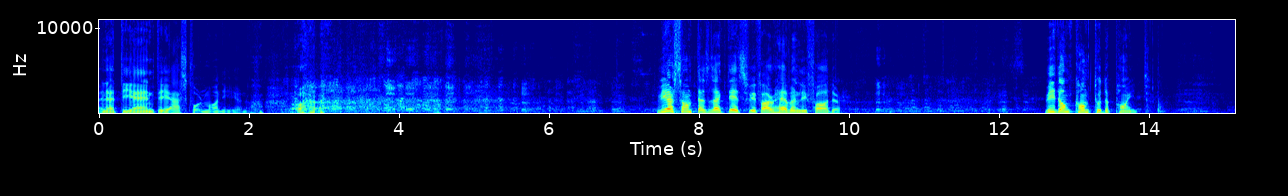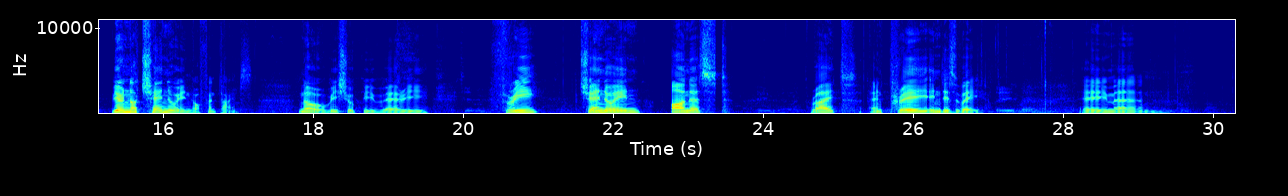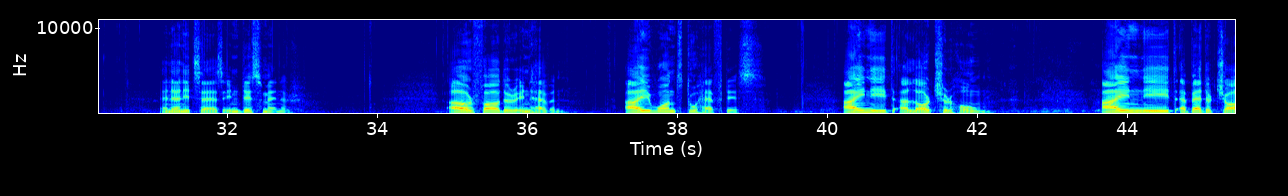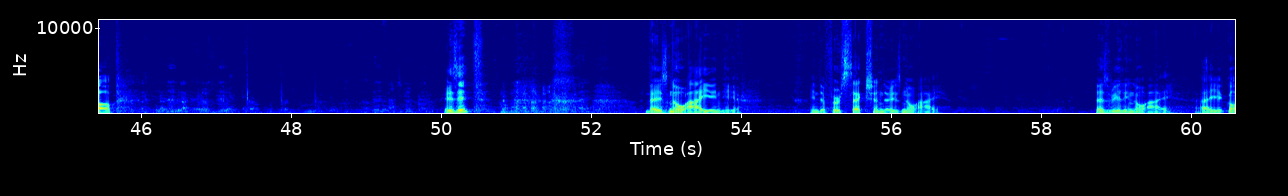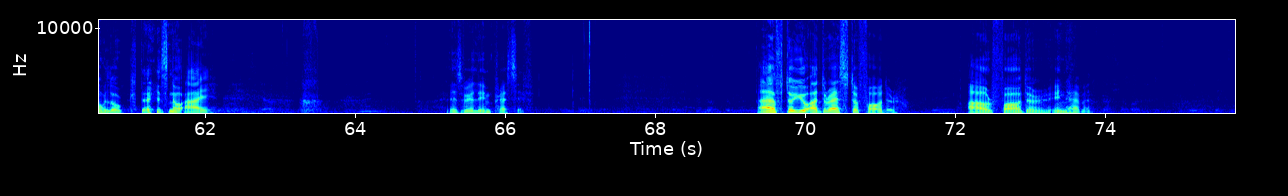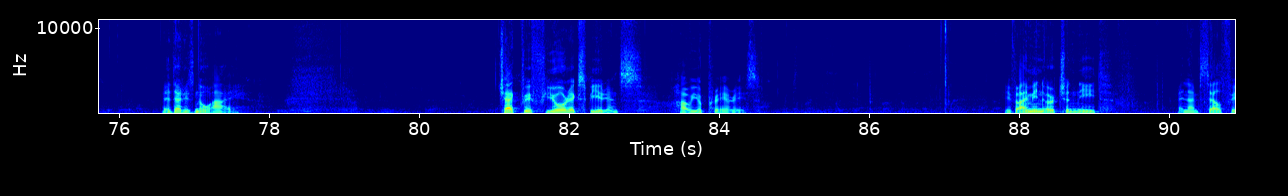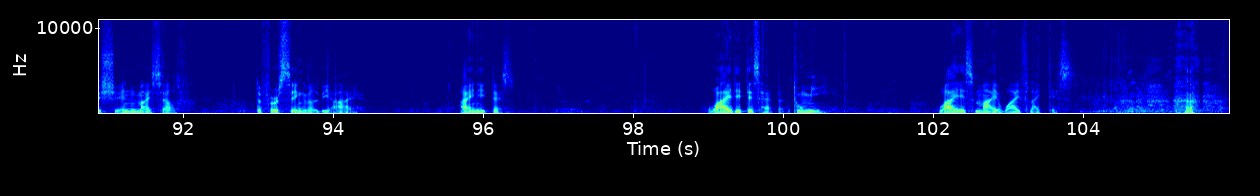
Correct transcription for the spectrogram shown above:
and at the end they ask for money you know we are sometimes like this with our heavenly father we don't come to the point we are not genuine oftentimes no, we should be very free, genuine, honest, right? And pray in this way. Amen. Amen. And then it says, in this manner Our Father in heaven, I want to have this. I need a larger home. I need a better job. Is it? there is no I in here. In the first section, there is no I. There's really no I. I go look, there is no I. It's really impressive. After you address the Father, our Father in heaven, eh, there is no I. Check with your experience how your prayer is. If I'm in urgent need and I'm selfish in myself, the first thing will be I. I need this. Why did this happen to me? Why is my wife like this?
